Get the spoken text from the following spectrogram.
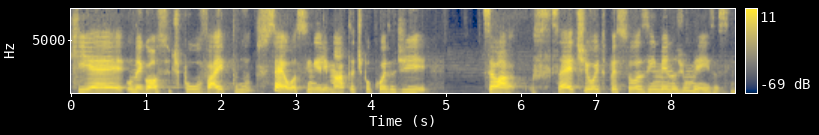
que é o negócio, tipo, vai pro céu, assim. Ele mata, tipo, coisa de, sei lá, sete, oito pessoas em menos de um mês, assim.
